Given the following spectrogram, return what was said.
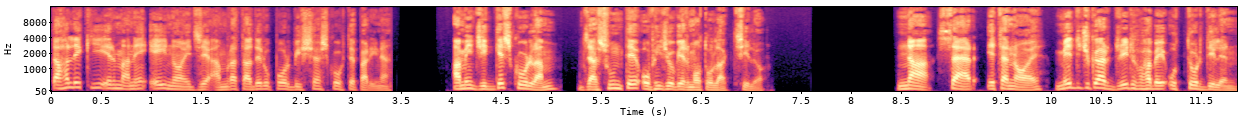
তাহলে কি এর মানে এই নয় যে আমরা তাদের উপর বিশ্বাস করতে পারি না? আমি জিজ্ঞেস করলাম, যা শুনতে অভিযোগের মতো লাগছিল। না, স্যার, এটা নয়, মেদজুগার দৃঢ়ভাবে উত্তর দিলেন।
